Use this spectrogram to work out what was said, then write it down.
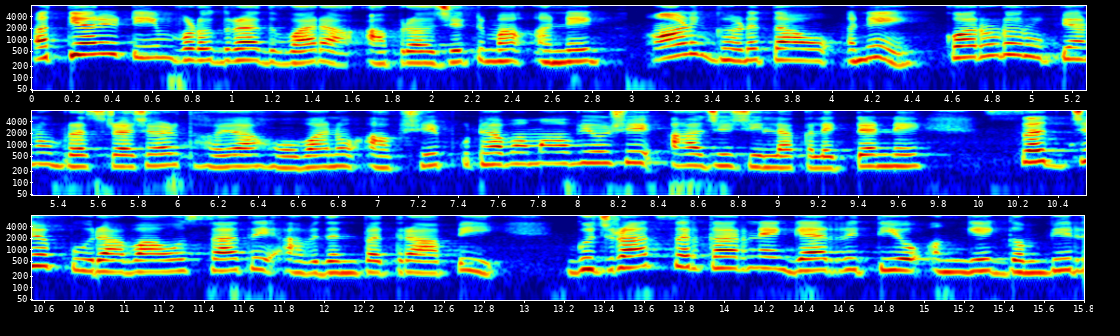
અત્યારે ટીમ વડોદરા દ્વારા આ પ્રોજેક્ટમાં અનેક અણઘડતાઓ અને કરોડો રૂપિયાનો ભ્રષ્ટાચાર થયા હોવાનો આક્ષેપ ઉઠાવવામાં આવ્યો છે. આજે જિલ્લા કલેક્ટરને સજ્જ પુરાવાઓ સાથે આવેદનપત્ર આપી ગુજરાત સરકારને ગેરરીતિઓ અંગે ગંભીર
